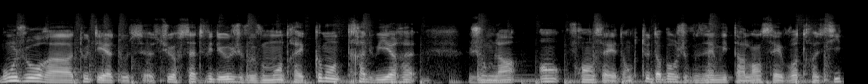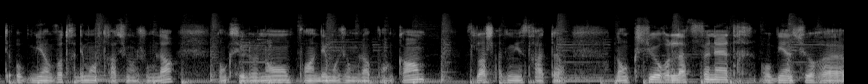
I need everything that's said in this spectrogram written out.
Bonjour à toutes et à tous. Sur cette vidéo, je vais vous montrer comment traduire Joomla en français. Donc tout d'abord, je vous invite à lancer votre site ou bien votre démonstration Joomla. Donc c'est le nom.demojoomla.com slash administrateur. Donc sur la fenêtre ou bien sur, euh,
